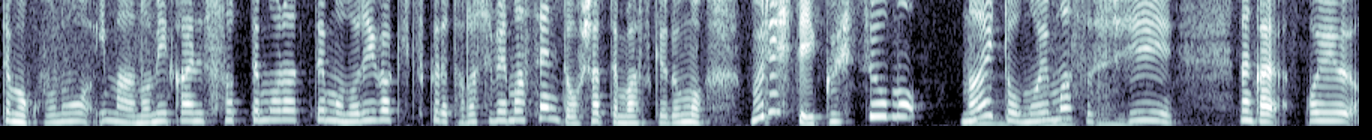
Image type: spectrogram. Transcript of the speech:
でもこの今飲み会に誘ってもらってもノリがきつくて楽しめませんっておっしゃってますけども無理していく必要もないと思いますし、うんうん、なんかこういう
